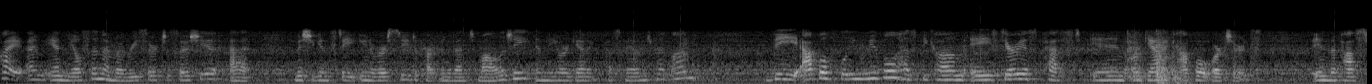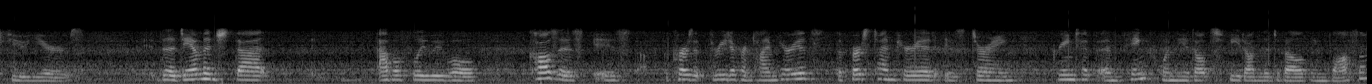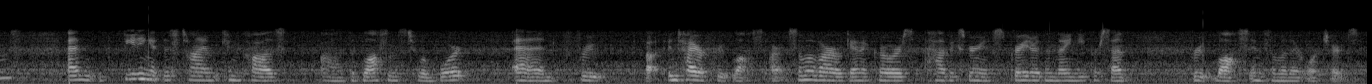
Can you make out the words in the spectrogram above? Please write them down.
Hi, I'm Anne Nielsen. I'm a research associate at Michigan State University Department of Entomology in the Organic Pest Management Lab. The apple flea weevil has become a serious pest in organic apple orchards in the past few years. The damage that apple flea weevil causes is occurs at three different time periods. The first time period is during green tip and pink when the adults feed on the developing blossoms and feeding at this time can cause uh, the blossoms to abort and fruit, uh, entire fruit loss. Our, some of our organic growers have experienced greater than 90% fruit loss in some of their orchards.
